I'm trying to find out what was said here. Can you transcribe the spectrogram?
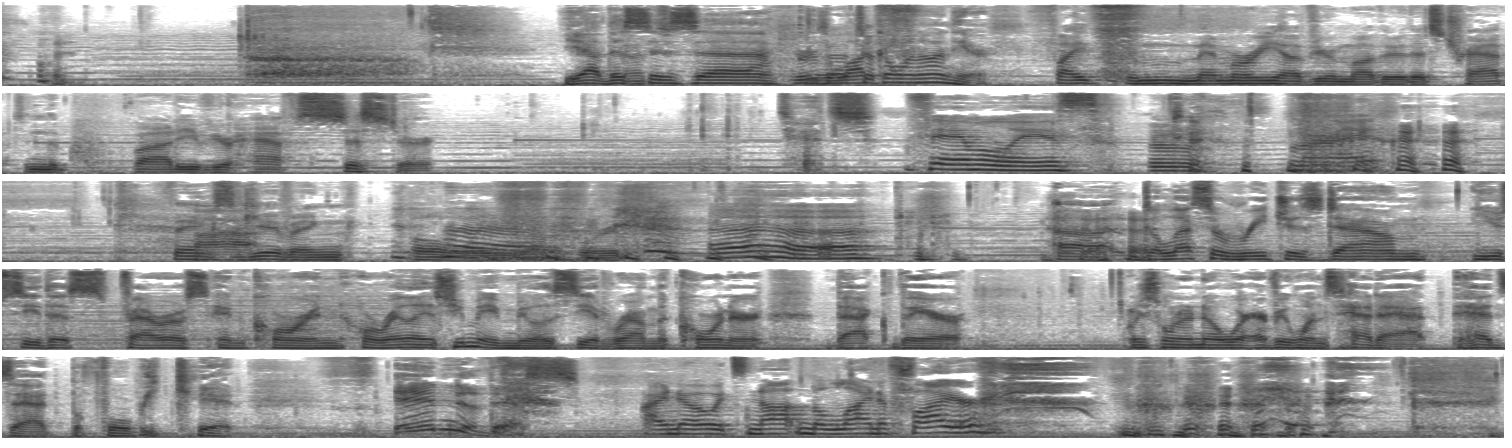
Yeah, this is uh there's a lot going f- on here. Fight the memory of your mother that's trapped in the body of your half sister. Tits. Families. Am I right? Thanksgiving. Always awkward. Uh, Delessa reaches down. You see this, Pharos and Corin. Aurelius, you may be able to see it around the corner back there. I just want to know where everyone's head at heads at before we get into this. I know it's not in the line of fire.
